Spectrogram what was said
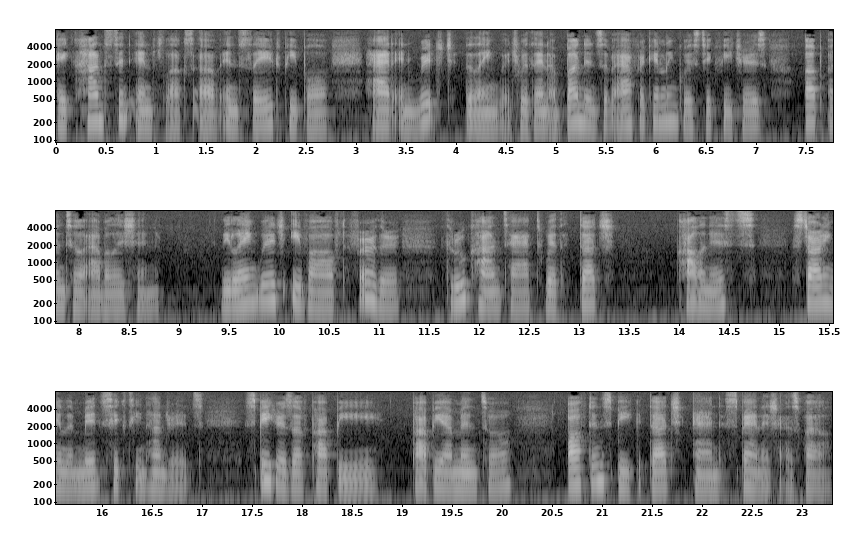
a constant influx of enslaved people had enriched the language with an abundance of African linguistic features up until abolition. The language evolved further through contact with Dutch colonists starting in the mid 1600s. Speakers of Papi, Papiamento often speak Dutch and Spanish as well.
